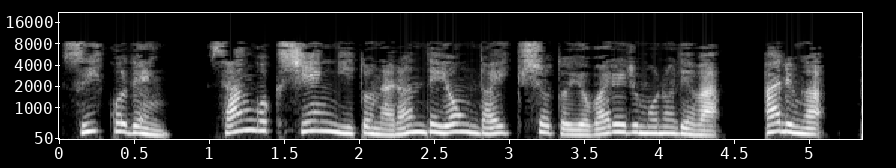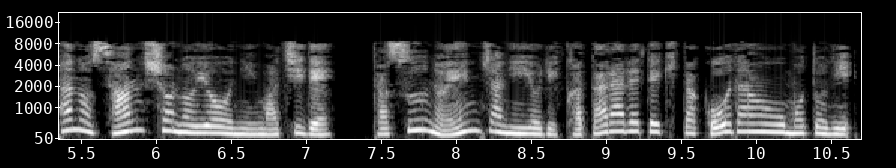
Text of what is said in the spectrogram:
水古伝、三国志演義と並んで四大記書と呼ばれるものでは、あるが、他の三書のように町で、多数の演者により語られてきた講談をもとに、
